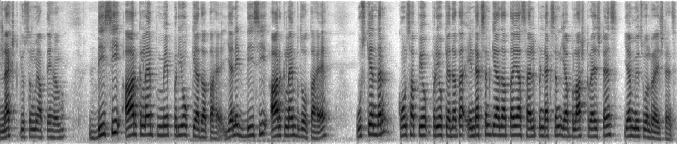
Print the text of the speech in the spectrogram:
नेक्स्ट क्वेश्चन में आते हैं हम। डीसी आर्क लैंप में प्रयोग किया जाता है। यानी डीसी आर्क लैंप जो होता है, उसके अंदर कौन सा प्रयोग किया जाता है? इंडक्शन किया जाता है या सेल्फ इंडक्शन या ब्लास्ट रेजिस्टेंस या म्यूचुअल रेजिस्टेंस?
